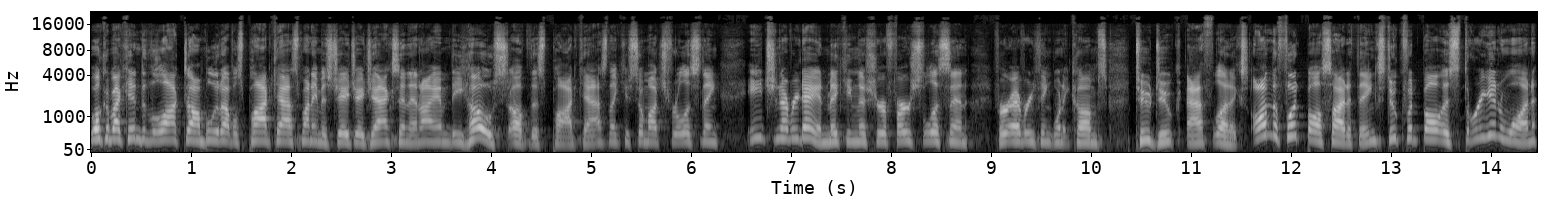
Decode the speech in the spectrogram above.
Welcome back into the Locked On Blue Devils podcast. My name is JJ Jackson, and I am the host of this podcast. Thank you so much for listening each and every day and making this your first listen for everything when it comes to Duke athletics. On the football side of things, Duke football is three and one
